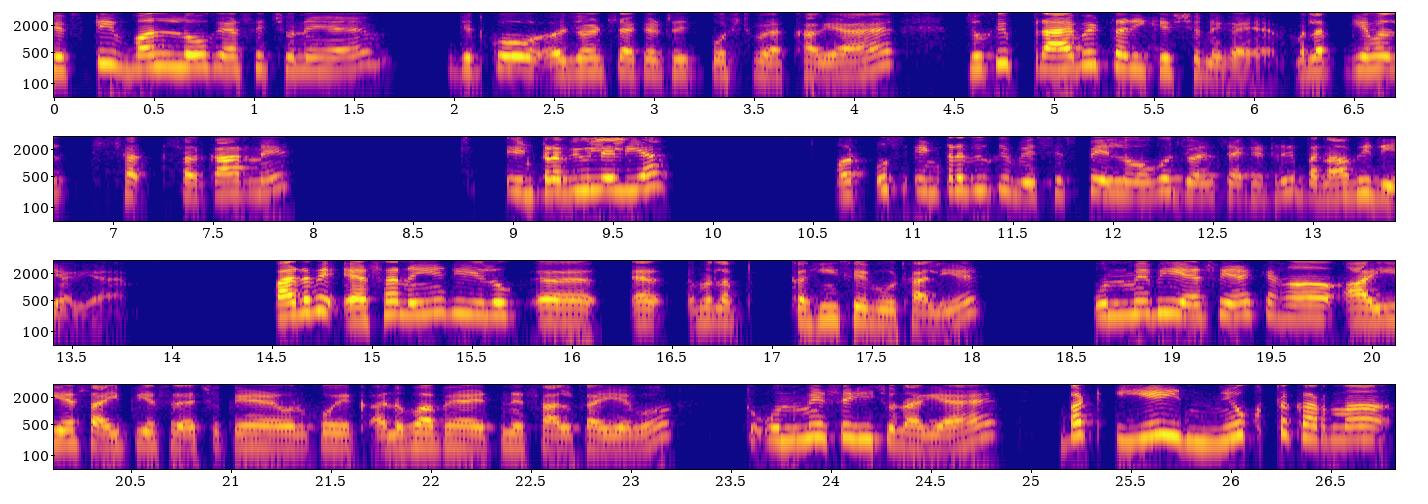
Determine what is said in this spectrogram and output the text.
51 लोग ऐसे चुने हैं जिनको ज्वाइंट सेक्रेटरी पोस्ट पे रखा गया है, जो कि प्राइवेट तरीके से चुने गए हैं। मतलब केवल सरकार ने इंटरव्यू ले लिया और उस इंटरव्यू के बेसिस पे इन लोगों को ज्वाइंट सेक्रेटरी बना भी दिया गया है। बाय द वे ऐसा नहीं है कि ये लोग मतलब कहीं से भी उठा लिए। उनमें भी ऐसे हैं कि हाँ I S I P S रह चुके हैं, उनको एक अनुभव है इतने साल का ये वो तो उनमें से ही चुना गया है। बट ये नियुक्त करना,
